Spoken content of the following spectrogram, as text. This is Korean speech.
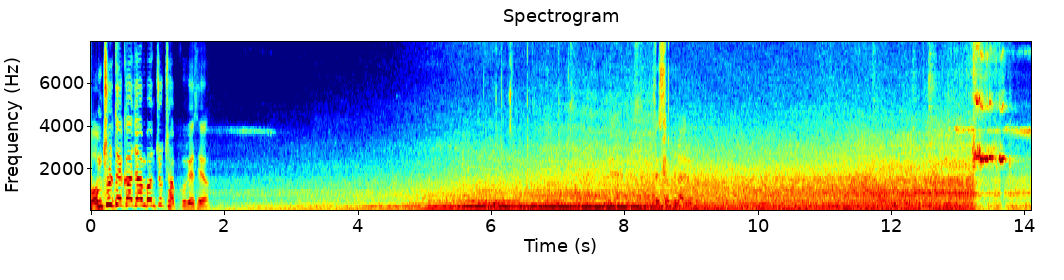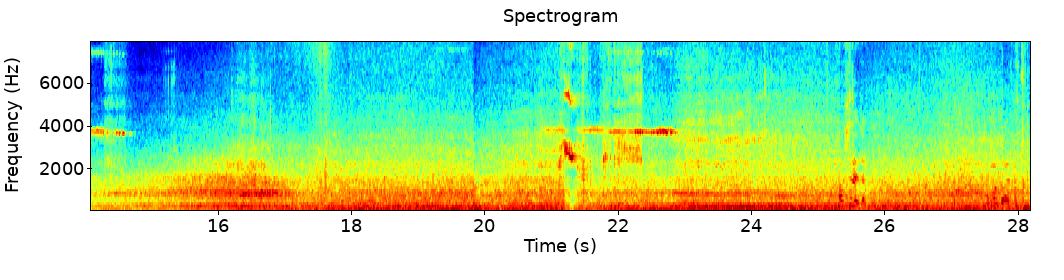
멈출 때까지 한번 쭉 잡고 계세요. 됐습니다. 확실해 잡고 한번더 할까?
